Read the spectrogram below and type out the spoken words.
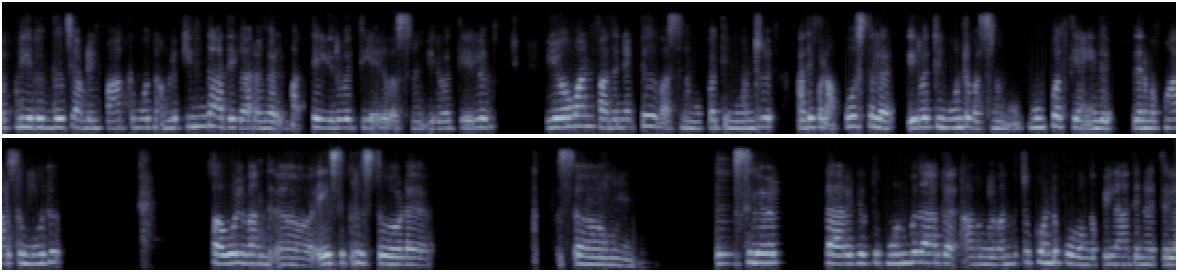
எப்படி இருந்துச்சு அப்படின்னு பார்க்கும்போது நம்மளுக்கு இந்த அதிகாரங்கள் மத்திய இருபத்தி ஏழு வசனம் இருபத்தி ஏழு யோவான் பதினெட்டு வசனம் முப்பத்தி மூன்று அதே போல அப்போஸ்தலர் இருபத்தி மூன்று வசனம் முப்பத்தி ஐந்து இதை நம்ம பார்க்கும்போது பவுல் வந்து ஏசு இயேசு கிறிஸ்துவோட சில அறைகிறதுக்கு முன்பதாக அவங்க வந்துட்டு கொண்டு போவாங்க. பிலா தினத்துல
